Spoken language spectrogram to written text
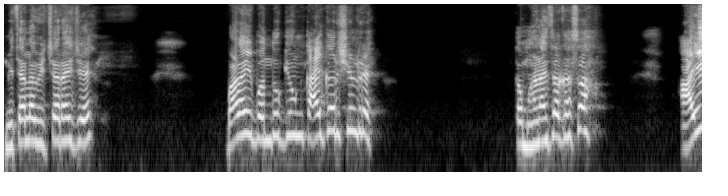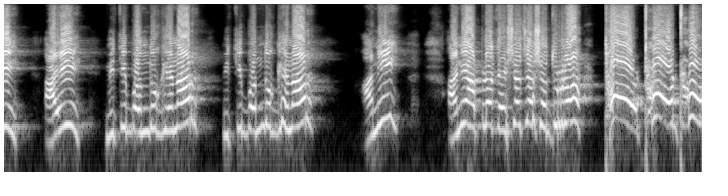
मी त्याला विचारायचे बाळा ही बंदूक घेऊन काय करशील रे? तर म्हणायचा कसा? आई आई मी ती बंदूक घेणार मी ती बंदूक घेणार आणि आणि आपल्या देशाच्या शत्रूला ठो ठो ठो.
